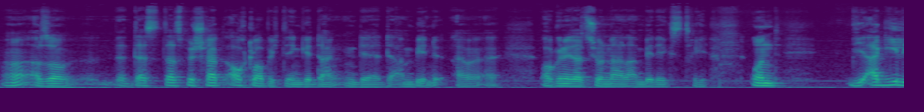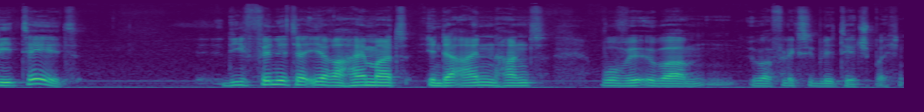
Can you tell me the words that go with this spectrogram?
Also das, das beschreibt auch, glaube ich, den Gedanken der, der Ambi äh, organisationalen Ambidextrie. Und die Agilität, die findet ja ihre Heimat in der einen Hand wo wir über, über Flexibilität sprechen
